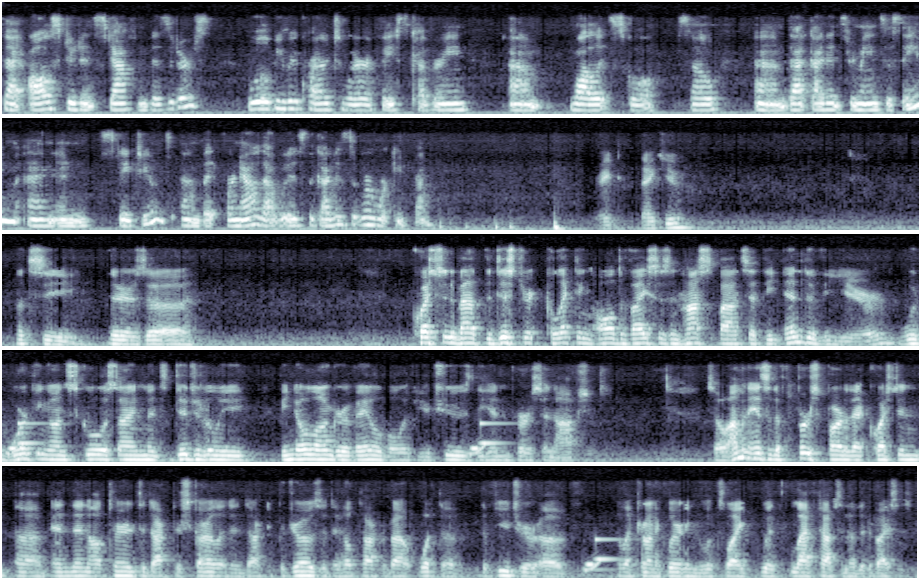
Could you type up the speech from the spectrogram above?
that all students, staff, and visitors will be required to wear a face covering um, while at school. So um, that guidance remains the same and, and stay tuned. Um, but for now, that was the guidance that we're working from. Great, thank you. Let's see, there's a question about the district collecting all devices and hotspots at the end of the year. Would working on school assignments digitally be no longer available if you choose the in-person option? So I'm going to answer the first part of that question, uh, and then I'll turn to Dr. Scarlett and Dr. Pedroza to help talk about what the, the future of electronic learning looks like with laptops and other devices.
